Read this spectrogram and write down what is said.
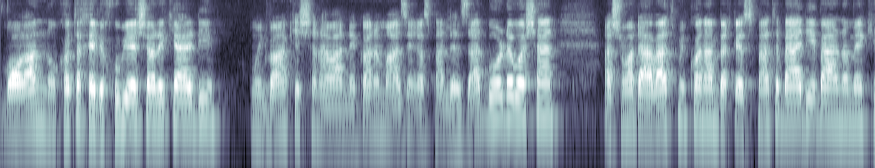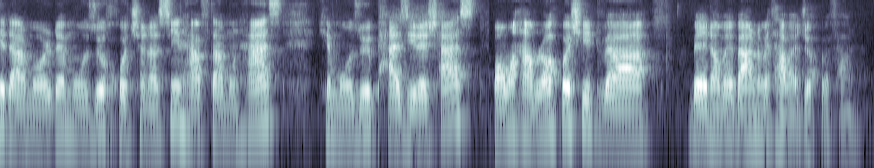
واقعا نکات خیلی خوبی اشاره کردی. امیدوارم که شنوندگان ما از این قسمت لذت برده باشن. از شما دعوت می‌کنم به قسمت بعدی برنامه که در مورد موضوع خودشناسی این هفتمون هست که موضوع پذیرش هست. با ما همراه باشید و به ادامه برنامه توجه بفرمایید.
